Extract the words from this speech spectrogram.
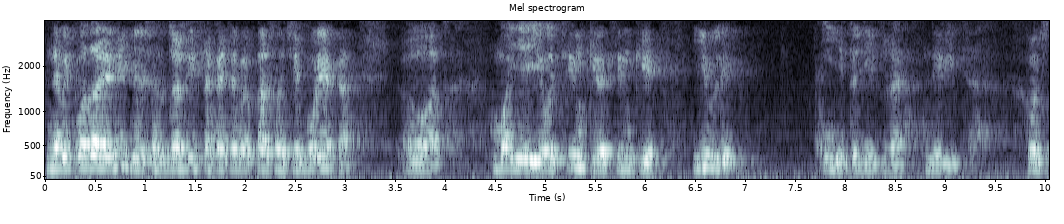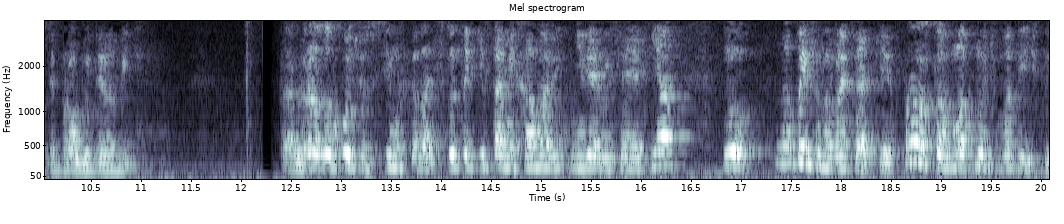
не викладаю відео, зараз дождіться хоча б першого чебурека. От, моєї оцінки, оцінки Юлі. І тоді вже дивіться. Хочете, пробуйте робіть. Так, зразу хочу всім сказати, хто такі самі хама невіруючі, як я. Ну, написано в рецепті, просто вмакнуть в водичку.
